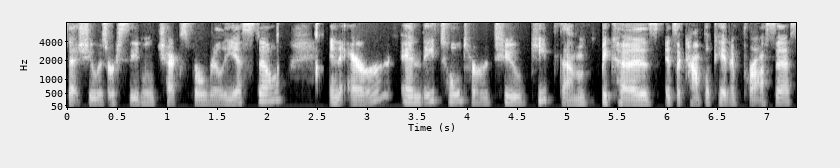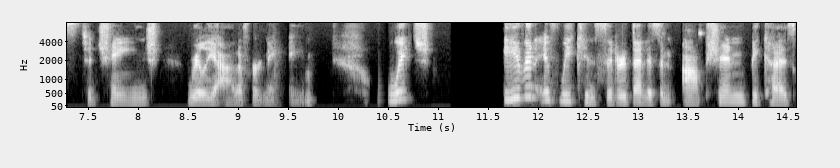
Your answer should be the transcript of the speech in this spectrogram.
that she was receiving checks for Rilya still in error. And they told her to keep them because it's a complicated process to change Rilya out of her name. Which, even if we considered that as an option, because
